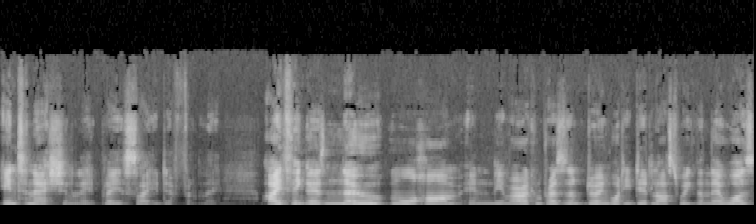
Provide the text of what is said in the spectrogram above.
internationally it plays slightly differently. I think there's no more harm in the American president doing what he did last week than there was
